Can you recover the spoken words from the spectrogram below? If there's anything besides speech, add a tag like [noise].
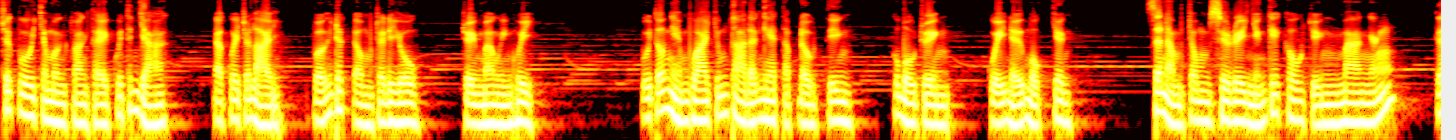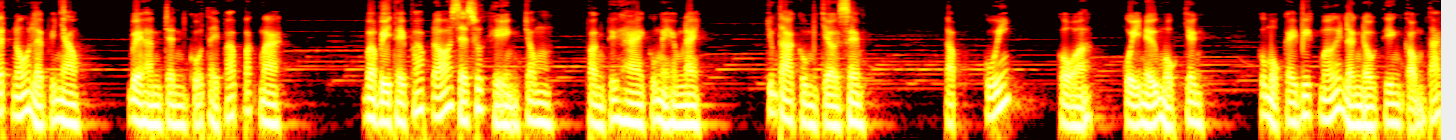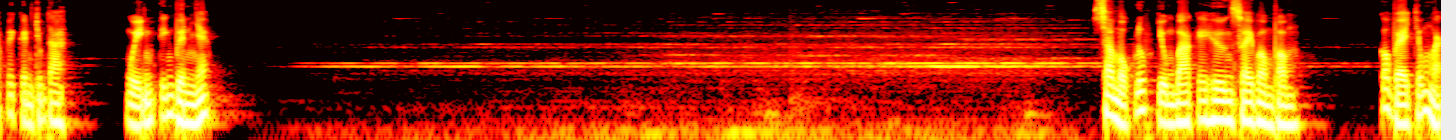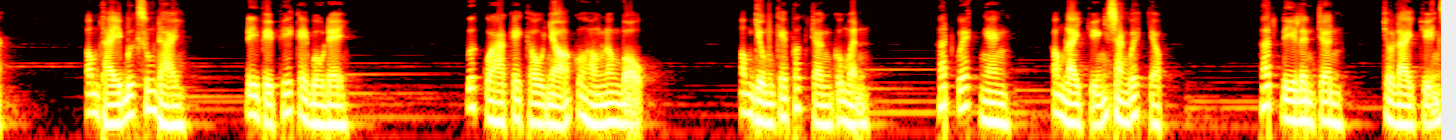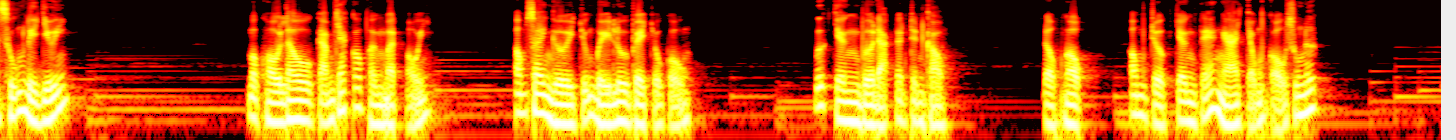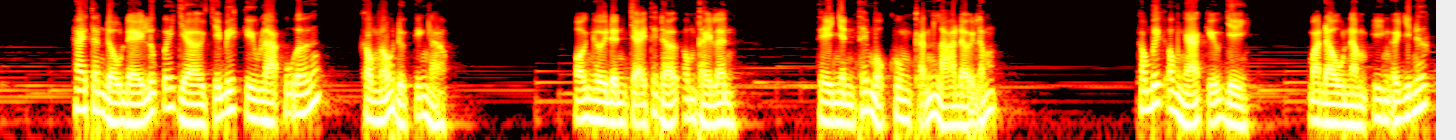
Rất vui chào mừng toàn thể quý thính giả đã quay trở lại với Đất Đồng Radio, truyện ma Nguyễn Huy. Buổi tối ngày hôm qua chúng ta đã nghe tập đầu tiên của bộ truyện Quỷ Nữ Một Chân sẽ nằm trong series những cái câu chuyện ma ngắn kết nối lại với nhau về hành trình của thầy Pháp Bắc Ma. Và vị thầy Pháp đó sẽ xuất hiện trong phần thứ hai của ngày hôm nay. Chúng ta cùng chờ xem tập cuối của Quỷ Nữ Một Chân của một cây viết mới lần đầu tiên cộng tác với kênh chúng ta Nguyễn Tiến Vinh nhé. Sau một lúc dùng ba cây hương xoay vòng vòng, Có vẻ chóng mặt, Ông thầy bước xuống đài, Đi về phía cây bồ đề. Bước qua cây cầu nhỏ của hòn non bộ, Ông dùng cây phất trận của mình, Hết quét ngang, Ông lại chuyển sang quét dọc. Hết đi lên trên, Rồi lại chuyển xuống ly dưới. Một hồi lâu cảm giác có phần mệt mỏi. Ông xoay người chuẩn bị lui về chỗ cũ. Bước chân vừa đặt lên trên cầu. Đột ngột, Ông trượt chân té ngã chổng cổ xuống nước. Hai tên đồ đệ lúc bấy giờ chỉ biết kêu la ú ớ, Không nói được tiếng nào. Mọi người định chạy tới đỡ ông thầy lên, Thì nhìn thấy một khung cảnh lạ đời lắm. Không biết ông ngã kiểu gì, Mà đầu nằm yên ở dưới nước.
